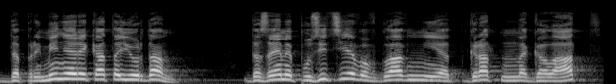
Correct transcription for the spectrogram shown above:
да премине реката Йордан, да заеме позиция в главният град на Галаат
